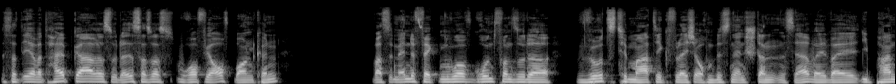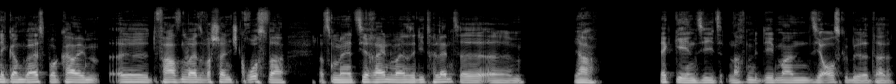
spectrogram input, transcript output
ist das eher was Halbgares oder ist das was, worauf wir aufbauen können? Was im Endeffekt nur aufgrund von so der Würzthematik vielleicht auch ein bisschen entstanden ist, ja, weil, weil die Panik am Geistbock äh, phasenweise wahrscheinlich groß war, dass man jetzt hier reihenweise die Talente, ähm, ja, weggehen sieht, nach, mit dem man sie ausgebildet hat.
